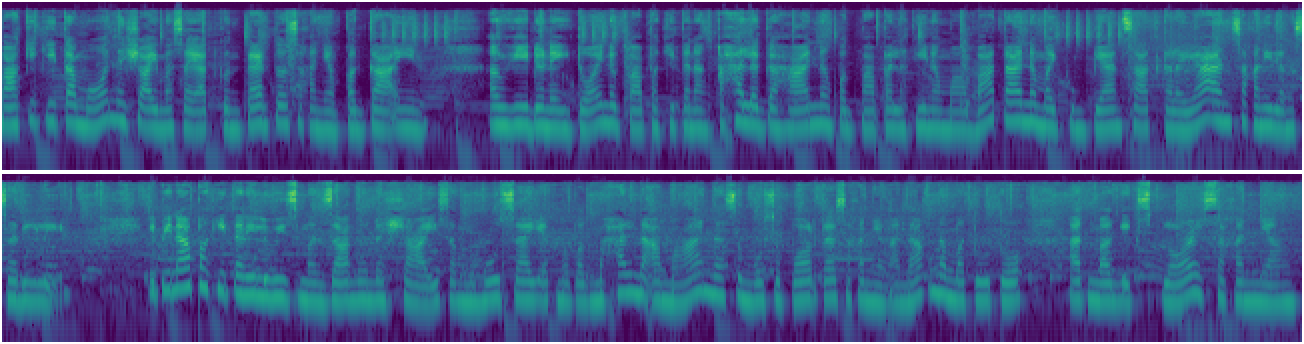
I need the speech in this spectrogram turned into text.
Makikita mo na siya ay masaya at kontento sa kanyang pagkain. Ang video na ito ay nagpapakita ng kahalagahan ng pagpapalaki ng mga bata na may kumpiyansa at kalayaan sa kanilang sarili. Ipinapakita ni Luis Manzano na siya ay isang mahusay at mapagmahal na ama na sumusuporta sa kanyang anak na matuto at mag-explore sa kanyang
